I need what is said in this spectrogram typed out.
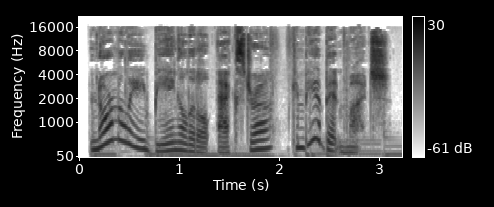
Normally, being a little extra can be a bit much.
